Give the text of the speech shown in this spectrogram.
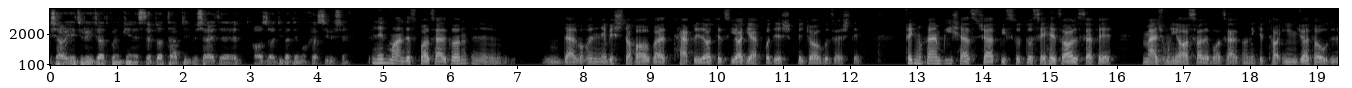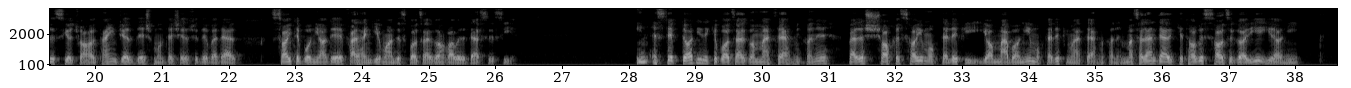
شرایطی رو ایجاد کنیم که این استبداد تبدیل به شرایط آزادی و دموکراسی بشه. ببینید مهندس بازرگان در واقع نوشته ها و تقریرات زیادی از خودش به جا گذاشته. فکر می‌کنم بیش از شاید 22 سه هزار صفحه مجموعه آثار بازرگانی که تا اینجا تا حدود 34 5 جلدش منتشر شده و در سایت بنیاد فرهنگی مهندس بازرگان قابل دسترسیه. این استبدادی که بازرگان مطرح می‌کنه برای شاخص های مختلفی یا مبانی مختلفی مطرح می‌کنه. مثلا در کتاب سازگاری ایرانی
